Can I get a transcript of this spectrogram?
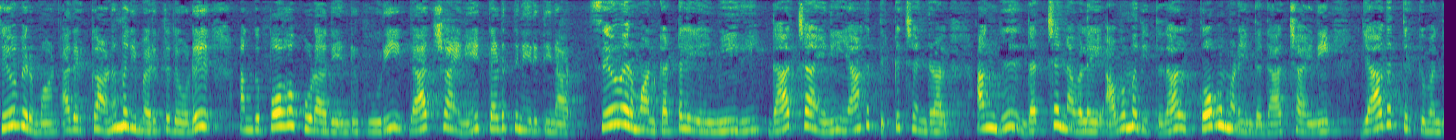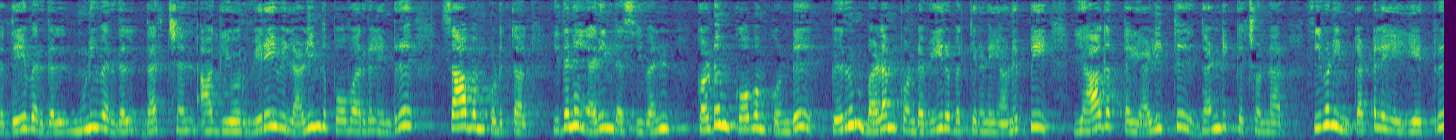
சிவபெருமான் அதற்கு அனுமதி மறுத்ததோடு அங்கு போகக்கூடாது என்று கூறி தாட்சாயனை தடுத்து நிறுத்தினார். சிவபெருமான் கட்டளையை மீறி தாட்சாயணி யாகத்திற்கு சென்றாள். அங்கு தட்சன் அவளை அவமதித்ததால் கோபமடைந்த தாட்சாயணி யாகத்திற்கு வந்த தேவர்கள் முனிவர்கள் தட்சன் ஆகியோர் விரைவில் அழிந்து போவார்கள் என்று சாபம் கொடுத்தாள். இதனை அறிந்த சிவன் கடும் கோபம் கொண்டு பெரும் பலம் கொண்ட வீரபத்திரனை அனுப்பி யாகத்தை அழித்து தண்டிக்கச் சொன்னார். சிவனின் கட்டளையை ஏற்று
